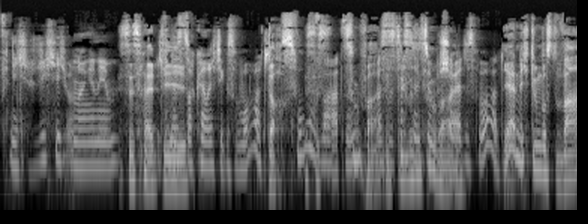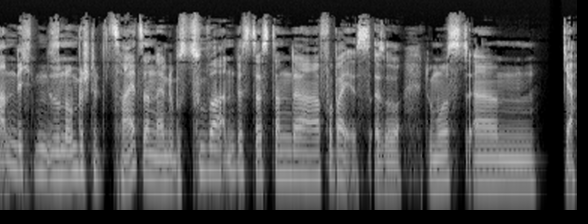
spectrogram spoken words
Finde ich richtig unangenehm. Es ist halt ich die. Das ist doch kein richtiges Wort. Doch. Zuwarten. zuwarten. Was ist das denn für ein bescheuertes Wort? Ja, nicht du musst warten, nicht so eine unbestimmte Zeit, sondern du musst zuwarten, bis das dann da vorbei ist. Also du musst, ähm, ja,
